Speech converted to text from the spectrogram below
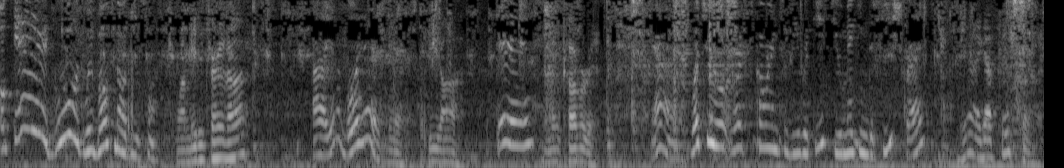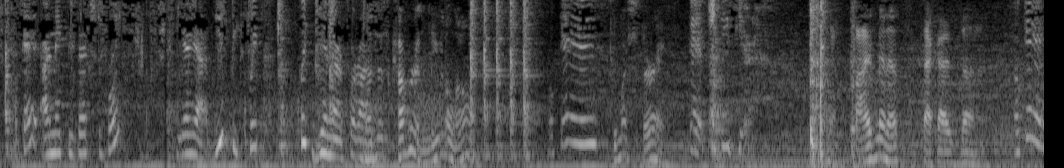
Okay, good. We both know this one. Want me to turn it off? Uh, yeah, go ahead. Here, heat on. Okay. And then cover it. Yeah. What you what's going to be with this? You making the fish, right? Yeah, I got fish on it. Okay, I make the vegetables. Yeah, yeah. This be quick, quick dinner for us. just cover it and leave it alone. Okay. Too much stirring. Okay, put this here. Five minutes, that guy's done. Okay.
